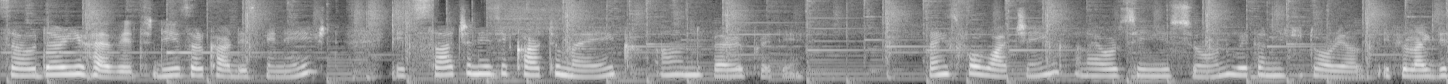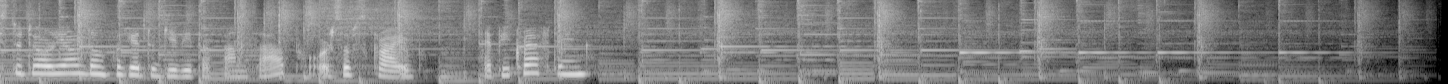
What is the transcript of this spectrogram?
So there you have it, the easel card is finished. It's such an easy card to make and very pretty. Thanks for watching and I will see you soon with a new tutorial. If you like this tutorial, don't forget to give it a thumbs up or subscribe. Happy crafting!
